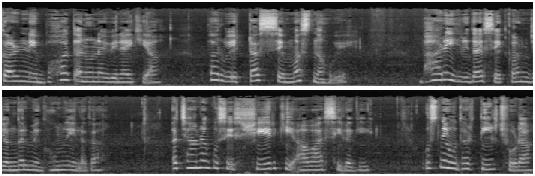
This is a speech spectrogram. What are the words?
कर्ण ने बहुत अनुनय विनय किया, पर वे टस से मस न हुए। भारी हृदय से कर्ण जंगल में घूमने लगा। अचानक उसे शेर की आवाज़ सी लगी। उसने उधर तीर छोड़ा।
